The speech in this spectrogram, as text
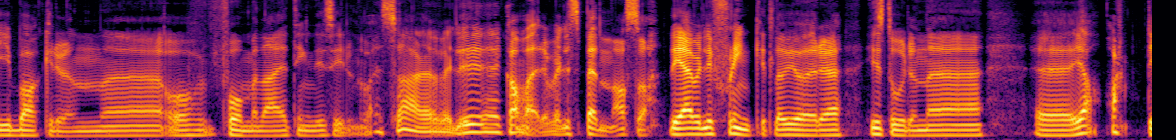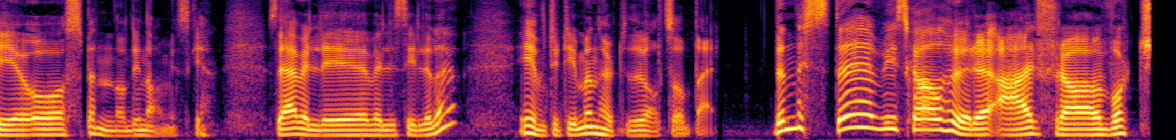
i bakgrunnen eh, og får med deg ting de sier underveis, så det veldig, kan være veldig spennende, altså. De er veldig flinke til å gjøre historiene ja, artige og spennende og dynamiske. Så det er veldig, veldig stilig, det. Eventyrtimen hørte du altså der. Den neste vi skal høre er fra vårt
